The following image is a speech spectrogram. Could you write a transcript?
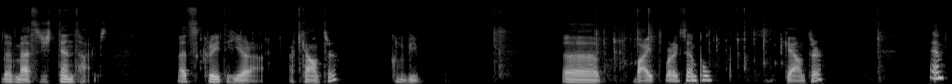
the message 10 times. Let's create here a, a counter. Could be uh, byte, for example, counter. And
